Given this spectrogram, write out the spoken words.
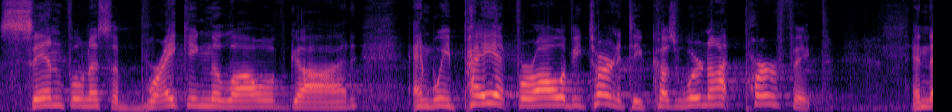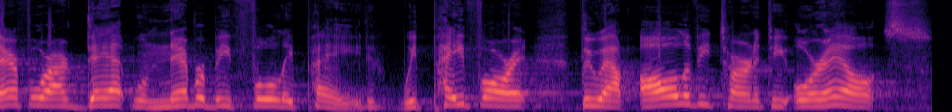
sinfulness of breaking the law of God. And we pay it for all of eternity because we're not perfect. And therefore, our debt will never be fully paid. We pay for it throughout all of eternity, or else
